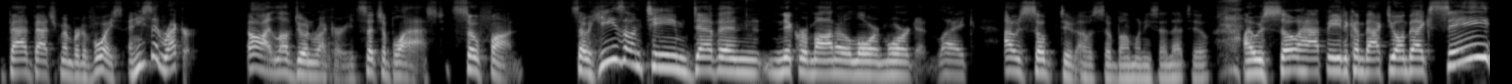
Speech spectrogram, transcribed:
Bad Batch member to voice? And he said Wrecker. Oh, I love doing Wrecker. It's such a blast. It's so fun. So he's on team Devin, Nick Romano, Lauren Morgan. Like, I was so, dude, I was so bummed when he said that too. I was so happy to come back to you and be like, see,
